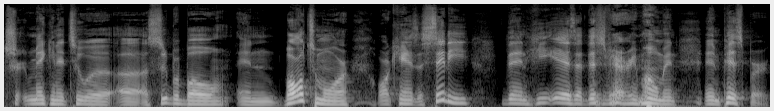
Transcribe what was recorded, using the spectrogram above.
tr- making it to a, a, Super Bowl in Baltimore or Kansas City than he is at this very moment in Pittsburgh.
